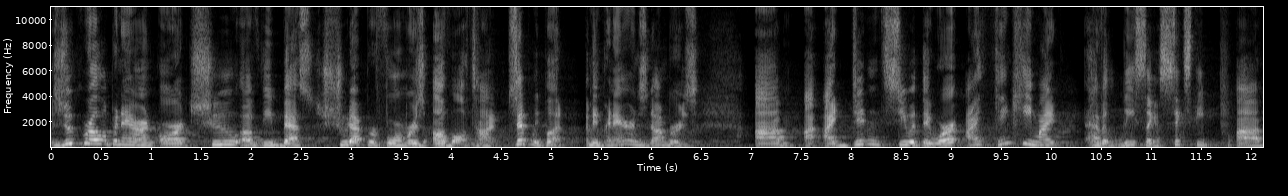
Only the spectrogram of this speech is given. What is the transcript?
Zuccarello and Panarin are two of the best shootout performers of all time. Simply put, I mean Panarin's numbers. Um, I, I, didn't see what they were. I think he might have at least like a 60 uh,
